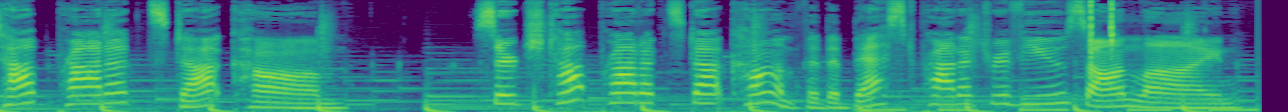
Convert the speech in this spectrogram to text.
topproducts.com. Search topproducts.com for the best product reviews online.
